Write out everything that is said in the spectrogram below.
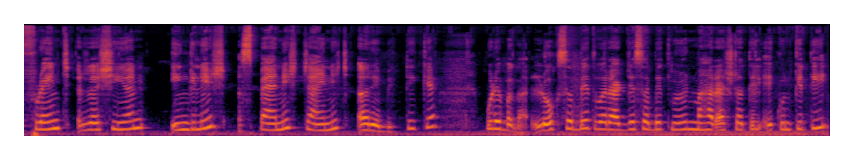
French Russian English Spanish Chinese Arabic ठीक आहे? पुढे बघा. लोकसभेत व राज्यसभेत मिळून महाराष्ट्रातील एकूण किती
